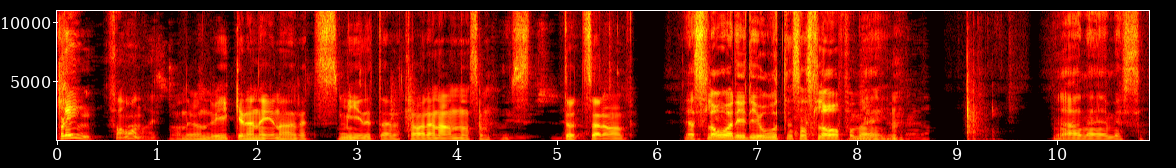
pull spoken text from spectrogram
Pling! Fan vad nice. Ja, du undviker den ena rätt smidigt där och tar en annan som studsar av. Jag slår idioten som slår på mig. ja, nej jag missade.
